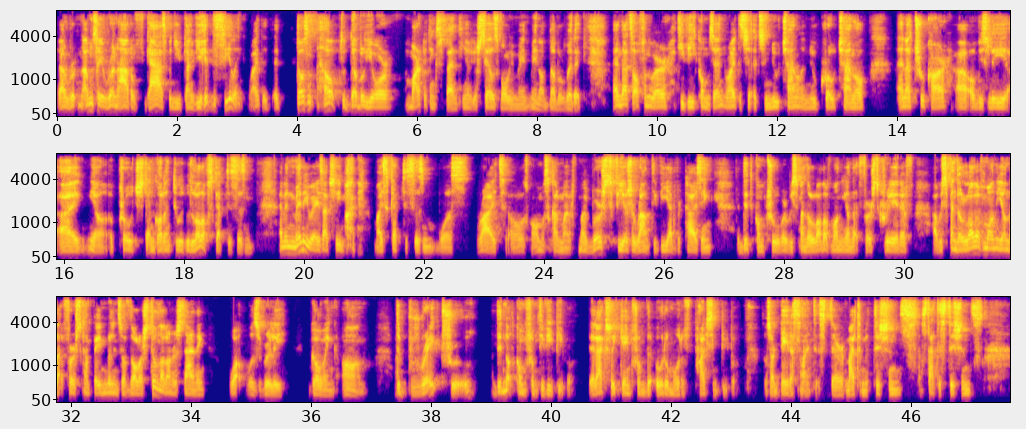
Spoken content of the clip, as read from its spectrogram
I wouldn't say run out of gas, but you kind of, you hit the ceiling, right? It, it doesn't help to double your marketing spend, you know, your sales volume may, may not double with it. And that's often where TV comes in, right? It's a, it's a new channel, a new growth channel. And at TrueCar, uh, obviously, I you know approached and got into it with a lot of skepticism. And in many ways, actually, my, my skepticism was right. Was almost kind of my, my worst fears around TV advertising did come true, where we spend a lot of money on that first creative. Uh, we spend a lot of money on that first campaign, millions of dollars, still not understanding what was really going on. The breakthrough did not come from TV people. It actually came from the automotive pricing people. Those are data scientists, they're mathematicians, statisticians,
